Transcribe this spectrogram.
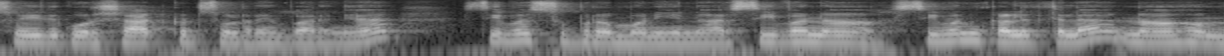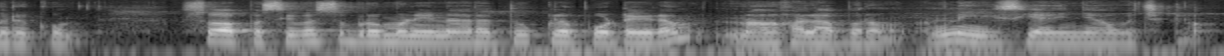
ஸோ இதுக்கு ஒரு ஷார்ட்கட் சொல்கிறேன் பாருங்கள் சிவசுப்பிரமணியனார் சிவனா? சிவன் கழுத்தில் நாகம் இருக்கும். ஸோ அப்போ சிவசுப்பிரமணியனாரை தூக்கில் போட்ட இடம் நாகலாபுரம். அப்படின்னு ஈஸியாக ஞாபகம் வச்சுக்கலாம்.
